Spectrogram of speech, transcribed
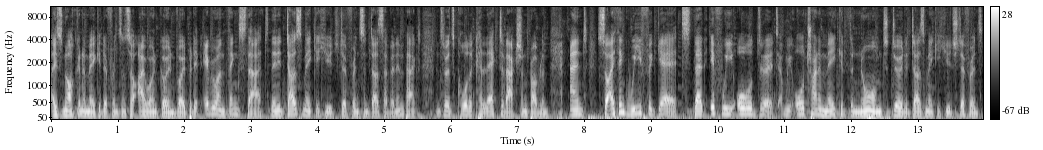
is not going to make a difference. And so I won't go and vote. But if everyone thinks that, then it does make a huge difference and does have an impact. And so it's called a collective action problem. And so I think we forget that if we all do it and we all try to make it the norm to do it, it does make a huge difference.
